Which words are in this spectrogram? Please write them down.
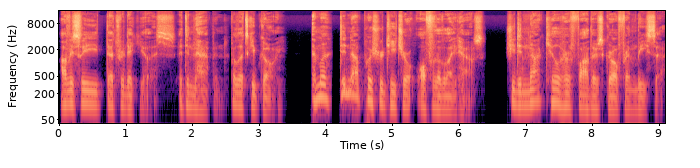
Obviously, that's ridiculous. It didn't happen, but let's keep going. Emma did not push her teacher off of the lighthouse. She did not kill her father's girlfriend, Lisa.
